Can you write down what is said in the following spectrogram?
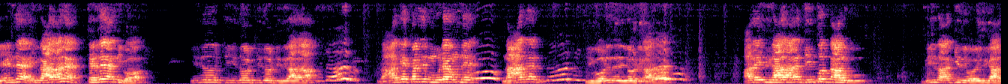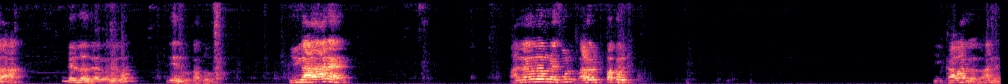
ఏంటిదే? ఇవి కాదా తెలియదా నీకో? ఇదోటి ఇదోటి ఇదోటి ఇది కాదా? నాకెక్కడిది మూడే ఉండే. నాలుగు. ఇది ఒకటి ఇది ఒకటి కాదా? అరే ఇది కాదా? దీంతో నాలుగు. దీని ఇది ఇది కాదా? తెల్లదు? లేదు ఇది కథ. ఇది కాదా? అరే. అల్లనే ఉన్నాయి చూడు అడగట్టు పక్క ఈ కలర్ కదా అనే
